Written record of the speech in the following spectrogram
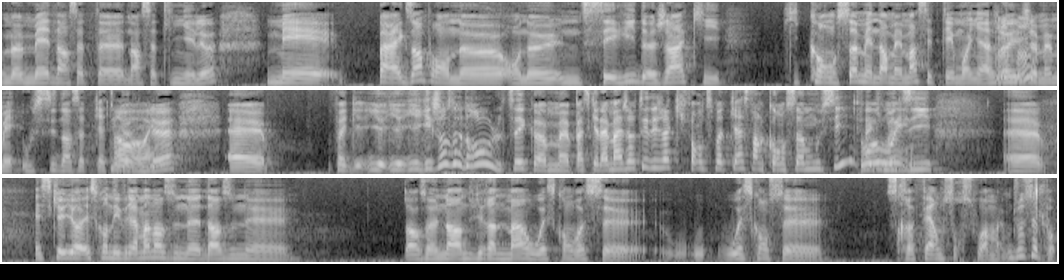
me mets dans cette, euh, dans cette lignée-là. Mais, par exemple, on a, on a une série de gens qui qui consomment énormément ces témoignages-là, et Mhm. je me mets aussi dans cette catégorie-là. Ah Euh, fait y, il y a- il y a quelque chose de drôle, tu sais, comme parce que la majorité des gens qui font du podcast en consomment aussi. Fait que je me dis, euh, est-ce a- est-ce qu'on est vraiment dans une dans une dans un environnement où est-ce qu'on va se où, où est-ce qu'on se se referme sur soi-même? Je sais pas.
